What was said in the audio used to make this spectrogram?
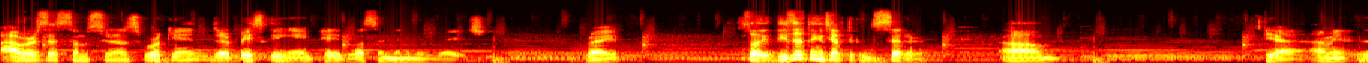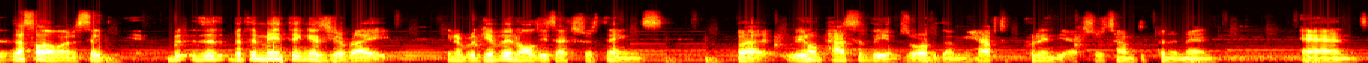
hours that some students work in, they're basically getting paid less than minimum wage, right? So like, these are things you have to consider. Um, yeah, I mean, that's all I want to say. But the, but the main thing is, you're right. You know, we're given all these extra things, but we don't passively absorb them. We have to put in the extra time to put them in, and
